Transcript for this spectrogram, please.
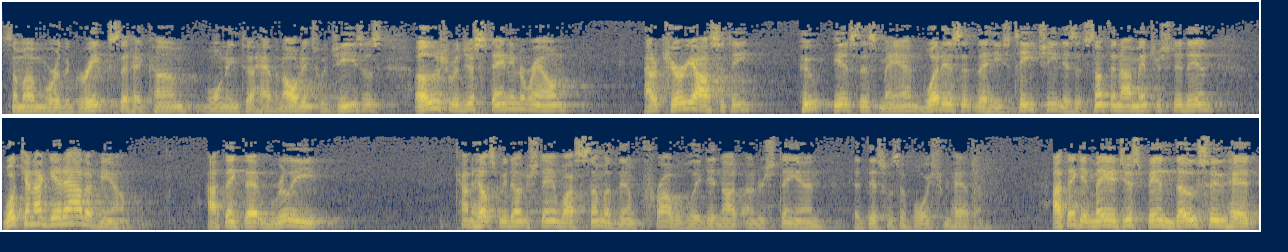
Some of them were the Greeks that had come wanting to have an audience with Jesus. Others were just standing around out of curiosity, who is this man? What is it that he's teaching? Is it something I'm interested in? What can I get out of him? I think that really kind of helps me to understand why some of them probably did not understand that this was a voice from heaven. I think it may have just been those who had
